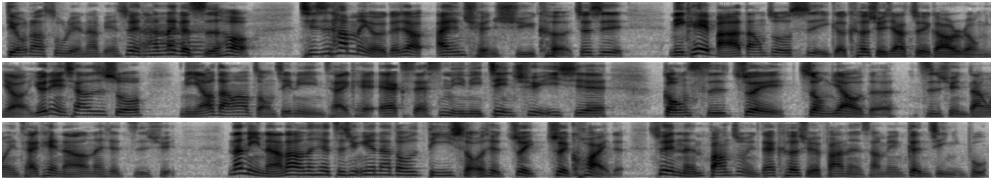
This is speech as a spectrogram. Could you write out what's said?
丢到苏联那边。所以他那个时候，其实他们有一个叫安全许可，就是你可以把它当做是一个科学家最高的荣耀，有点像是说你要当到总经理，你才可以 access 你你进去一些公司最重要的资讯单位，你才可以拿到那些资讯。那你拿到那些资讯，因为那都是第一手，而且最最快的，所以能帮助你在科学发展上面更进一步。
